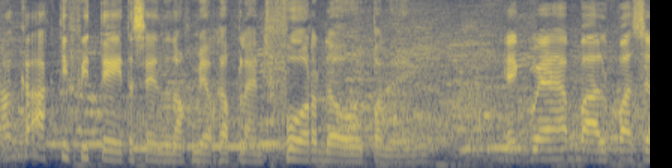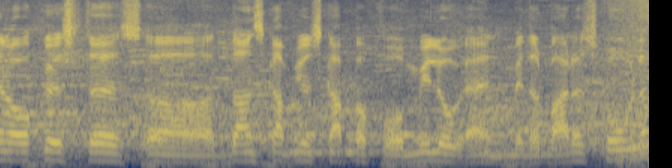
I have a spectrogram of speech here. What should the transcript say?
Welke activiteiten zijn er nog meer gepland voor de opening? Kijk, wij hebben alvast in augustus uh, danskampioenschappen voor Milo en middelbare scholen.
